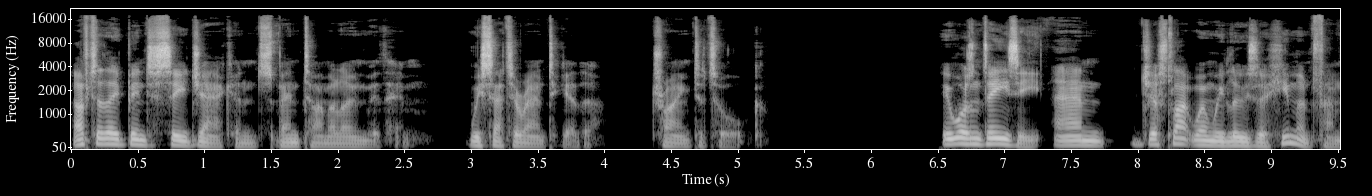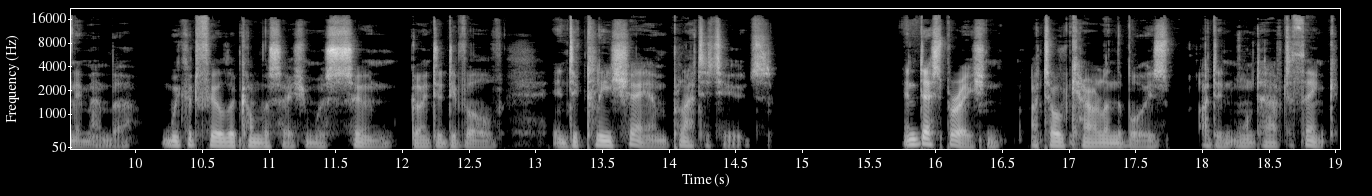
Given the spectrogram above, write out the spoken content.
After they'd been to see Jack and spend time alone with him, we sat around together, trying to talk. It wasn't easy, and just like when we lose a human family member, we could feel the conversation was soon going to devolve into cliche and platitudes. In desperation, I told Carol and the boys I didn't want to have to think,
